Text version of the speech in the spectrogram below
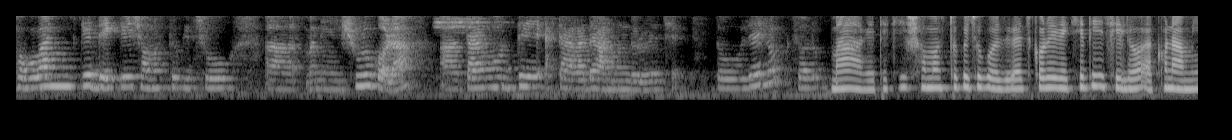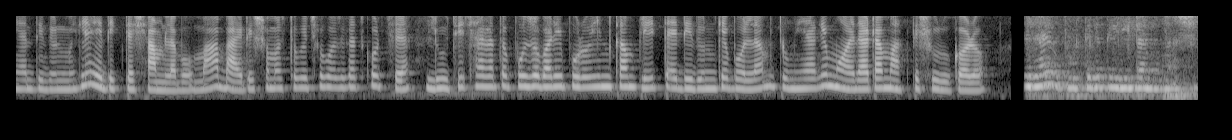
ভগবানকে ডেকে সমস্ত কিছু মানে শুরু করা তার মধ্যে একটা আলাদা আনন্দ রয়েছে। তো যাই হোক চলো। মা আগে থেকেই সমস্ত কিছু গোছগাছ করে রেখে দিয়েছিল এখন আমি আর দিদুন মিলে এদিকটা সামলাবো। মা বাইরের সমস্ত কিছু গোছগাছ করছে। লুচি ছাড়া তো পুজো বাড়ি পুরো ইনকমপ্লিট তাই দিদুনকে বললাম তুমি আগে ময়দাটা মাখতে শুরু করো। যাই উপর থেকে তিলটা নিয়ে আসি।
